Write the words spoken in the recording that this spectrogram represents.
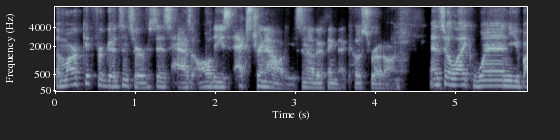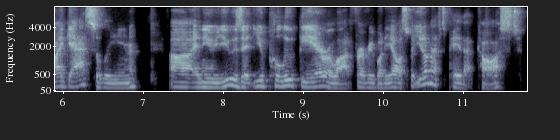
the market for goods and services has all these externalities, another thing that Coase wrote on. And so, like when you buy gasoline uh, and you use it, you pollute the air a lot for everybody else, but you don't have to pay that cost.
